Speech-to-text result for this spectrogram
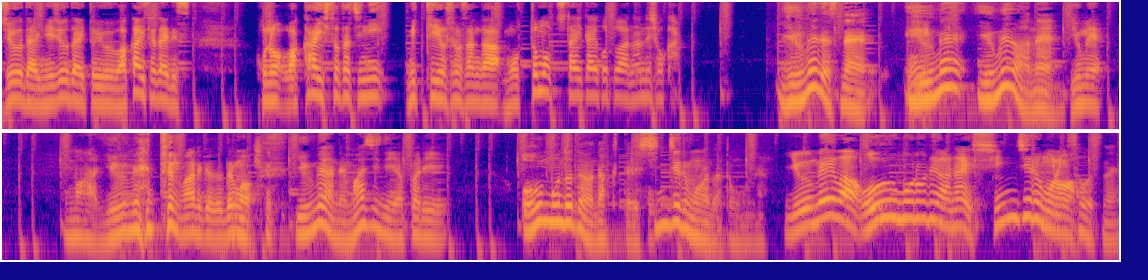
10代20代という若い世代です。この若い人たちにミッキー吉野さんが最も伝えたいことは何でしょうか？夢ですねうん夢夢はね夢。まあ夢っていうのもあるけどでも夢はねマジにやっぱり追うものではなくて信じるものだと思うね。夢は追うものではない。信じるもの。そうですね。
